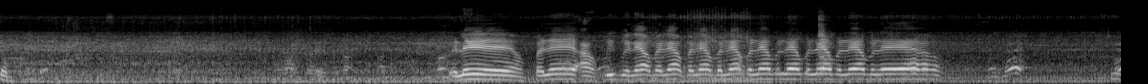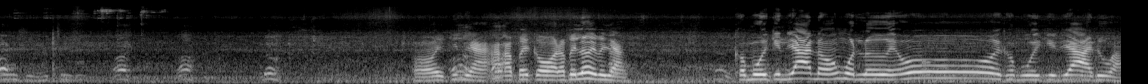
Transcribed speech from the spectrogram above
จบไปแล้วไปแล้วอ้าววิ่งไปแล้วไปแล้วไปแล้วไปแล้วไปแล้วไปแล้วไปแล้วไปแล้วไปแล้วอ๋อกินยาเอาไปก่อนเอาไปเลยไปอยัง ขโมยกินหญ้าน้องหมดเลย โอ้ย ขโมยกินหญ้าด้วย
